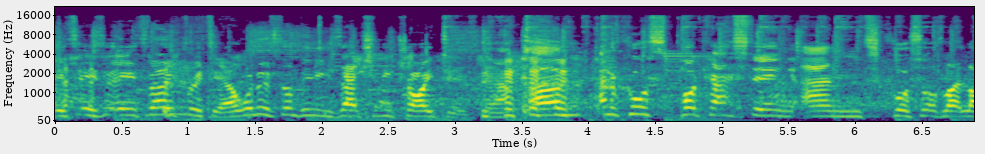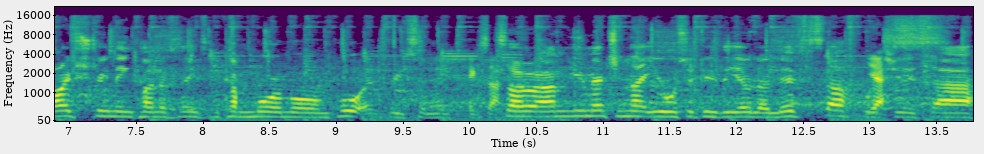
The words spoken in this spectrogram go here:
It's, it's, it's very pretty. I wonder if somebody has actually tried to. um, and of course, podcasting and of course, sort of like live streaming kind of things become more and more important recently. Exactly. So um, you mentioned that you also do the YoloLiv stuff, which Yes. is uh,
